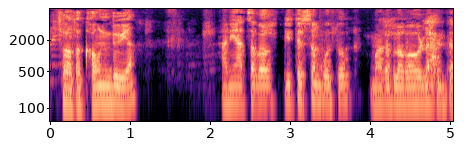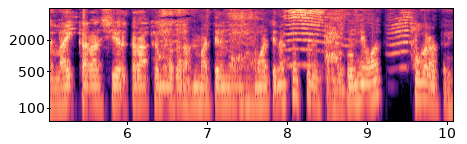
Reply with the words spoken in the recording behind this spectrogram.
सो आता खाऊन घेऊया. आणि आजचा ब्लॉग इथेच संपवतो. माझा ब्लॉग आवडला असेल तर लाईक करा शेअर करा कमेंट करा. आणि माझ्या माझ्या सबस्क्राईब करा. धन्यवाद. शुभरात्री.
